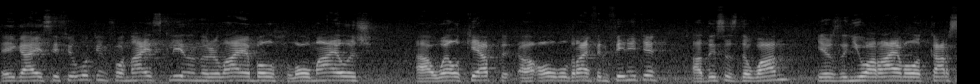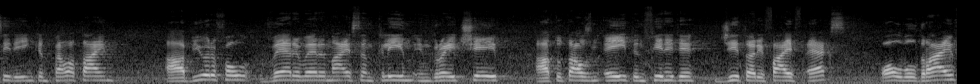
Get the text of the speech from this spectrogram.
Hey guys, if you're looking for nice, clean and reliable, low mileage, uh, well kept uh, all-wheel drive Infiniti, uh, this is the one. Here's the new arrival at Car City Inc. in Palatine. Uh, beautiful, very, very nice and clean, in great shape. Uh, 2008 Infiniti G35X, all-wheel drive,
